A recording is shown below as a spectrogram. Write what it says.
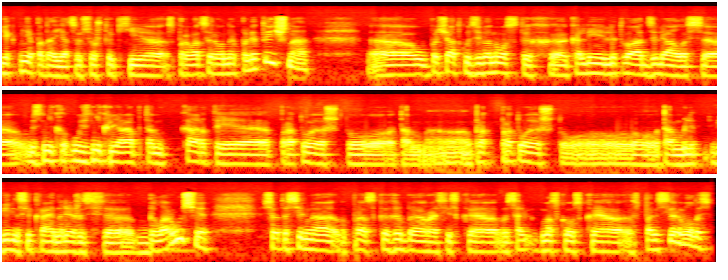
як мне падаецца ўсё ж такі справацыраваная палітычна. У пачатку 90-х калі літва аддзялялася узнік узніклі раптам карты про тое что там про, тое что там віленскі край належыць беларусі все это сильно праз кгб расійская московская спансировалась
